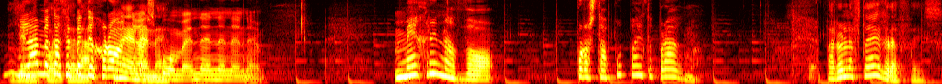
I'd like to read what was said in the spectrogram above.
Μιλάμε κάθε Γενικότερα. πέντε χρόνια, Ναι, ναι, ας ναι. πούμε. Ναι, ναι, ναι, ναι. Μέχρι να δω προς τα πού πάει το πράγμα. Παρ' όλα αυτά έγραφες.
